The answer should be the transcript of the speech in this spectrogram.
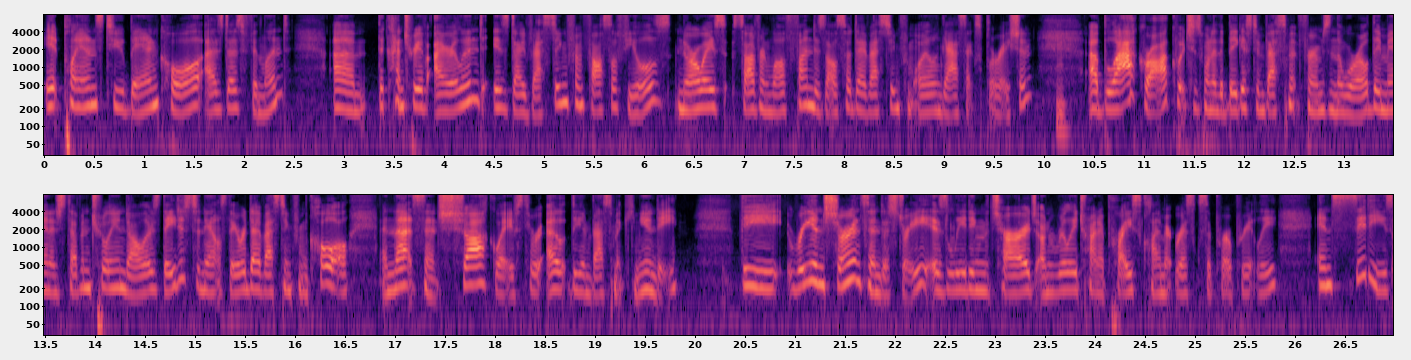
It plans to ban coal, as does Finland. Um, the country of Ireland is divesting from fossil fuels. Norway's sovereign wealth fund is also divesting from oil and gas exploration. Hmm. Uh, BlackRock, which is one of the biggest investment firms in the world, they manage $7 trillion. They just announced they were divesting from coal, and that sent shockwaves throughout the investment community. The reinsurance industry is leading the charge on really trying to price climate risks appropriately. And cities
